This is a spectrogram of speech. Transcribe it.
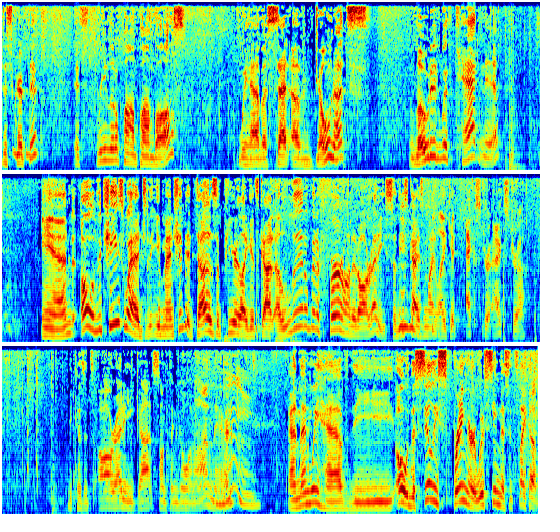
descriptive. It's three little pom pom balls. We have a set of donuts loaded with catnip. And, oh, the cheese wedge that you mentioned, it does appear like it's got a little bit of fur on it already. So these guys might like it extra, extra because it's already got something going on there. Hmm. And then we have the oh the silly springer. We've seen this. It's like a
